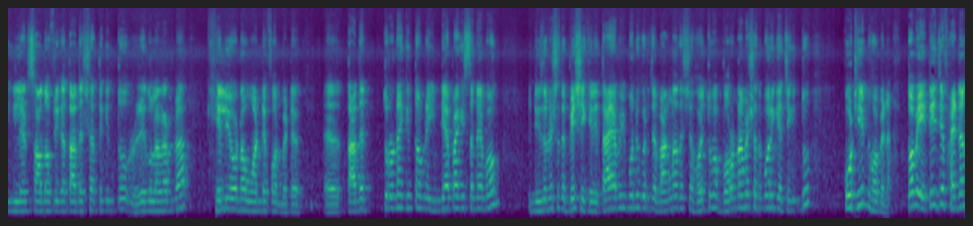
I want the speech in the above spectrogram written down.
ইংল্যান্ড, সাউথ আফ্রিকা তাদের সাথে কিন্তু রেগুলার আমরা খেলিও না ওয়ানডে ফর্মেটে তাদের তুলনায় কিন্তু আমরা ইন্ডিয়া, পাকিস্তান এবং নিউজিল্যান্ডের সাথে বেশি খেলি, তাই আমি মনে করি যে বাংলাদেশে হয়তো বা বড় নামের সাথে পড়ে গেছে, কিন্তু কঠিন হবে না। তবে এটাই যে ফাইনাল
